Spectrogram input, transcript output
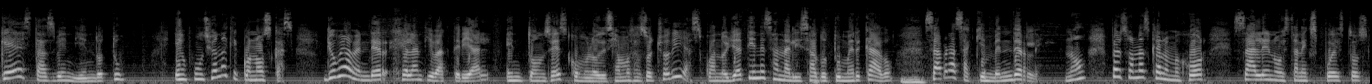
qué estás vendiendo tú en función a que conozcas, yo voy a vender gel antibacterial, entonces, como lo decíamos hace ocho días, cuando ya tienes analizado tu mercado, sabrás a quién venderle, ¿no? Personas que a lo mejor salen o están expuestos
